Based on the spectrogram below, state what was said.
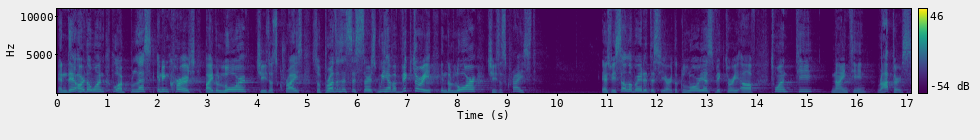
And they are the ones who are blessed and encouraged by the Lord Jesus Christ. So, brothers and sisters, we have a victory in the Lord Jesus Christ. As we celebrated this year, the glorious victory of 2019 Raptors.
